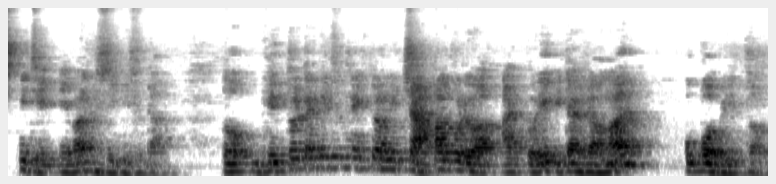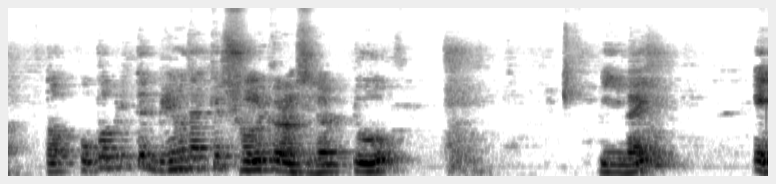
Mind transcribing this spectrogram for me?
এই যে এবার হচ্ছে কিছুটা। তো বৃত্তটাকে যদি একটু আমি চাপা করে আট করি, এটা হলো আমার উপবৃত্ত। তো উপবৃত্তের বৃহদাক্ষের সমীকরণ ছিল টু পি বাই এ।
